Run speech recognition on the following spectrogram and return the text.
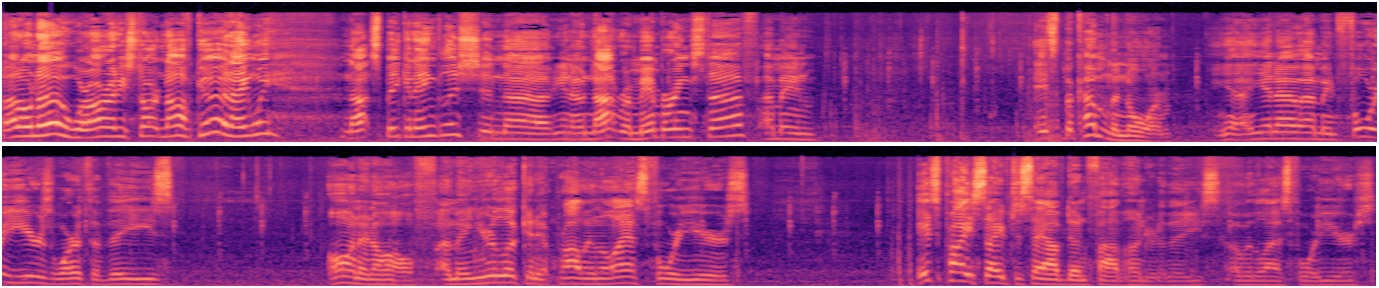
I don't know. We're already starting off good, ain't we? Not speaking English and, uh, you know, not remembering stuff. I mean, it's become the norm. Yeah, you know, I mean, four years worth of these on and off. I mean, you're looking at probably in the last four years, it's probably safe to say I've done 500 of these over the last four years.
